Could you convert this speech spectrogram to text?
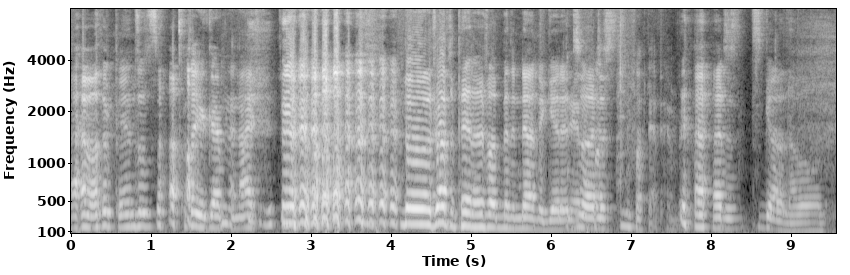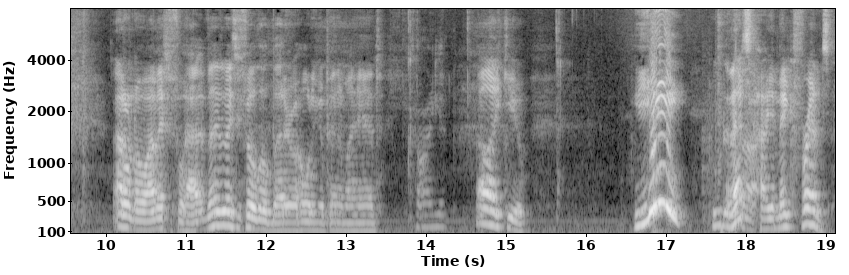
I have other pins and I thought you were grabbing the knife. no, I dropped a pin and I've been down to get it, Yeah, so I just fuck that pen. bro. I just got another one. I don't know why. It makes me feel happy. It makes me feel a little better holding a pen in my hand. I like it. I like you. Yee! Who'da That's thought? how you make friends.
